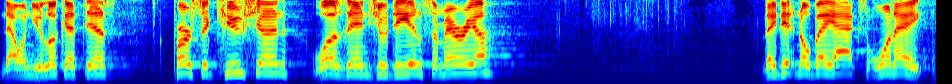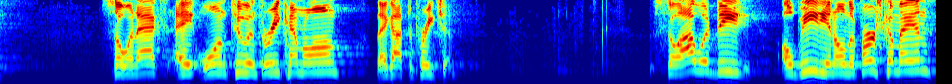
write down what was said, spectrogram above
Now, when you look at this, persecution was in Judea and Samaria. They didn't obey Acts 1 8. So when Acts 8 1, 2, and 3 came along, they got to preaching. So I would be obedient on the first command,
